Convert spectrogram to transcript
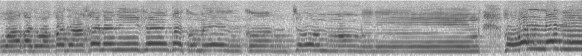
وقد وقد أخذ ميثاقكم إن كنتم مؤمنين. هو الذي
